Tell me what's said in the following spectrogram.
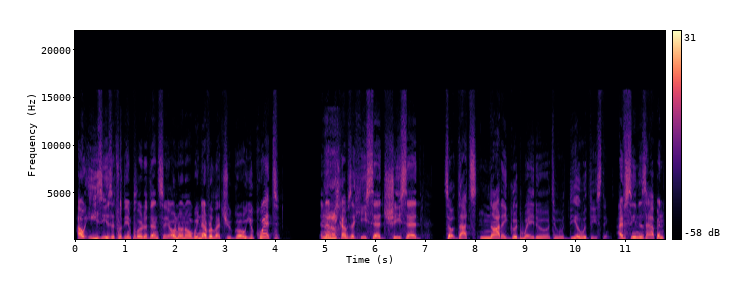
How easy is it for the employer to then say, oh, no, no, we never let you go, you quit? And then it becomes a he said, she said. So that's not a good way to, to deal with these things. I've seen this happen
